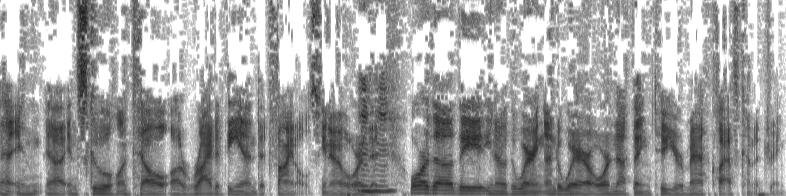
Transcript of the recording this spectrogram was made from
Uh, in uh, in school until uh, right at the end at finals, you know, or mm-hmm. the or the the you know the wearing underwear or nothing to your math class kind of dream.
